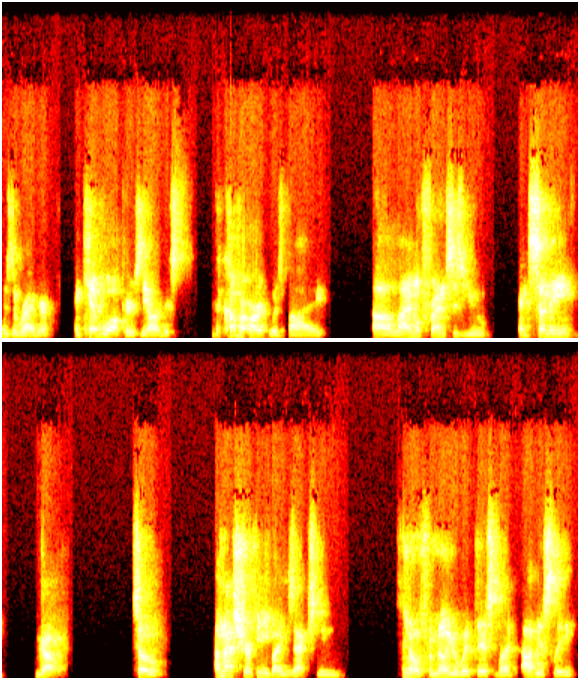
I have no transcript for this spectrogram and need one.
is the writer, and Kev Walker is the artist. The cover art was by uh, Lionel Francis Yu, and Sunny Gho. So I'm not sure if anybody's actually, you know, familiar with this, but obviously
